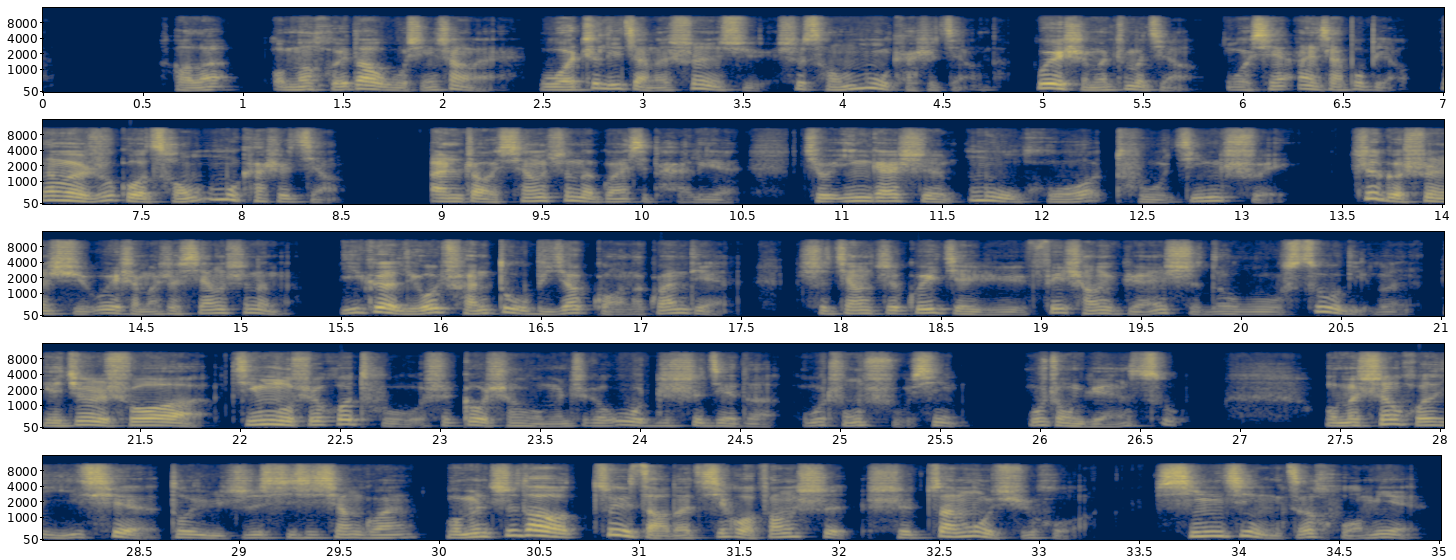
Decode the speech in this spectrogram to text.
好了，我们回到五行上来，我这里讲的顺序是从木开始讲的。为什么这么讲？我先按下不表。那么，如果从木开始讲，按照相生的关系排列，就应该是木火土金水。这个顺序为什么是相生的呢？一个流传度比较广的观点。是将之归结于非常原始的五素理论，也就是说，金木水火土是构成我们这个物质世界的五种属性、五种元素，我们生活的一切都与之息息相关。我们知道，最早的起火方式是钻木取火，心静则火灭，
